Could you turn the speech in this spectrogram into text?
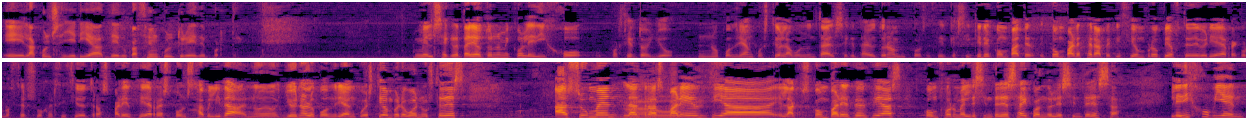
eh, la Consellería de Educación, Cultura y Deporte. El secretario autonómico le dijo, por cierto, yo no pondría en cuestión la voluntad del secretario autonómico, es decir, que si quiere comparecer a petición propia, usted debería reconocer su ejercicio de transparencia y de responsabilidad. Yo no lo pondría en cuestión, pero bueno, ustedes asumen la transparencia, las comparecencias conforme les interesa y cuando les interesa. Le dijo bien,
